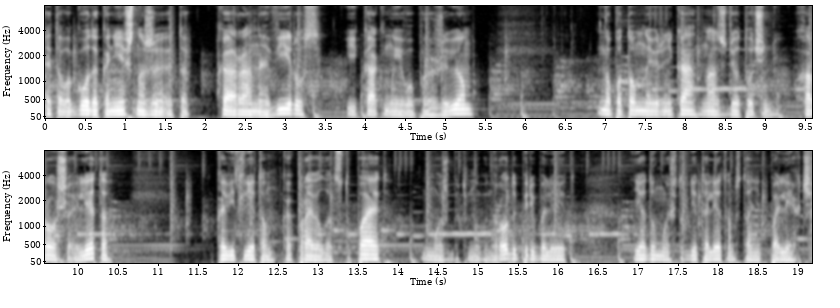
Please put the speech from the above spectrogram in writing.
этого года, конечно же, это коронавирус и как мы его проживем. Но потом наверняка нас ждет очень хорошее лето. Ковид летом, как правило, отступает. Может быть, много народу переболеет. Я думаю, что где-то летом станет полегче.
